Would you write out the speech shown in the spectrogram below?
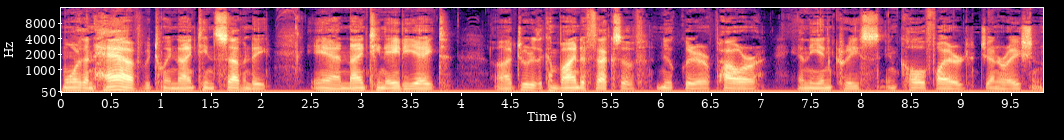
more than halved between 1970 and 1988 uh, due to the combined effects of nuclear power and the increase in coal-fired generation.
